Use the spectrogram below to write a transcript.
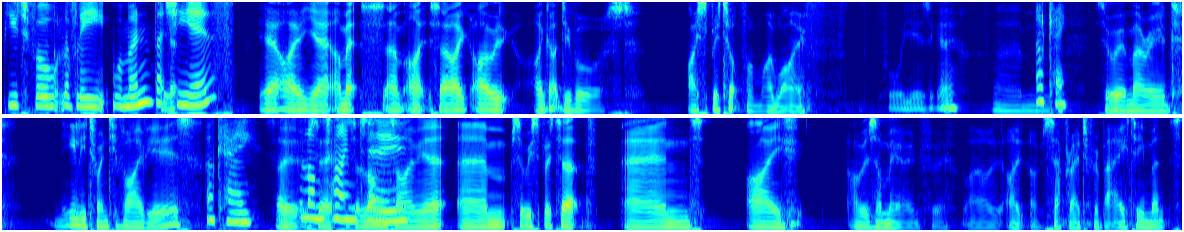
Beautiful, lovely woman that Yep. she is. Yeah, I yeah I met Sam. I, so I, I I got divorced. I split up from my wife four years ago. Um, Okay. So we were married nearly twenty five years. Okay. So It's a long it's time It's a long time, yeah. Um, so we split up, and I I was on my own for well, I, I was separated for about eighteen months.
